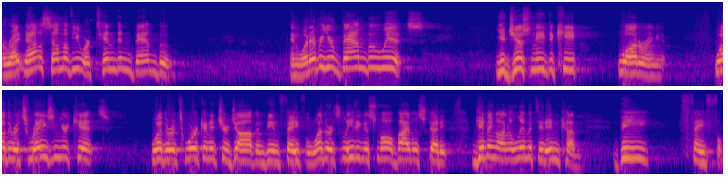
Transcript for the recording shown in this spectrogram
Uh, right now, some of you are tending bamboo. And whatever your bamboo is, you just need to keep watering it whether it's raising your kids, whether it's working at your job and being faithful, whether it's leading a small Bible study, giving on a limited income, be faithful.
